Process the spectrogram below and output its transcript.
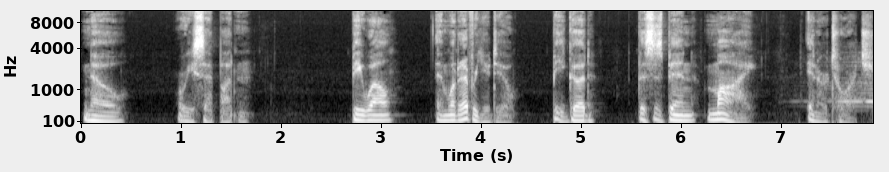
no reset button. Be well, and whatever you do, be good. This has been my inner torch.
